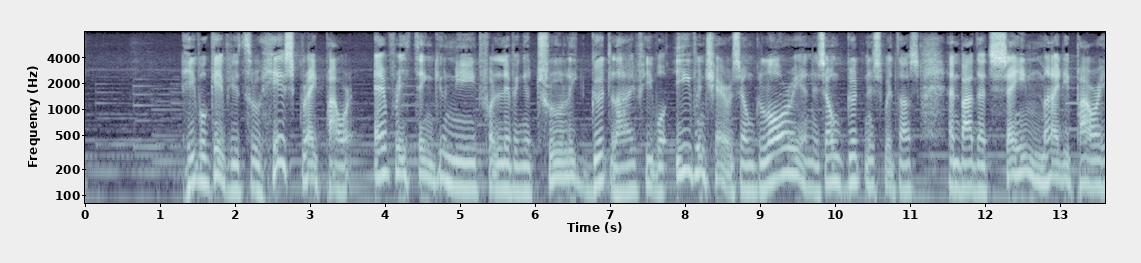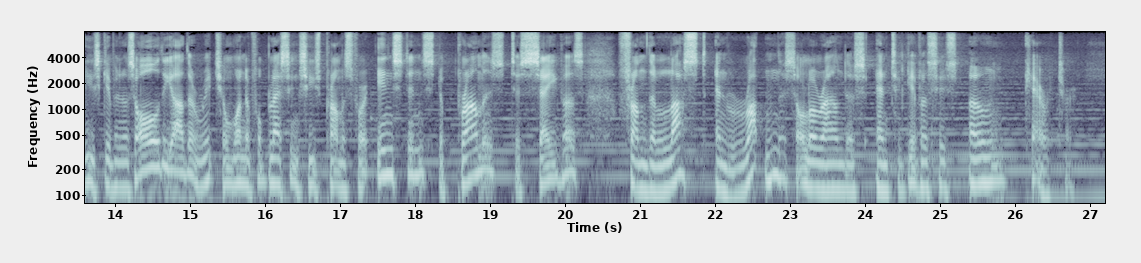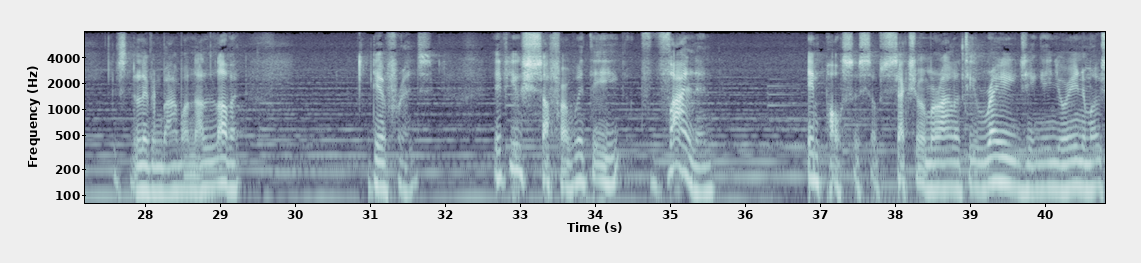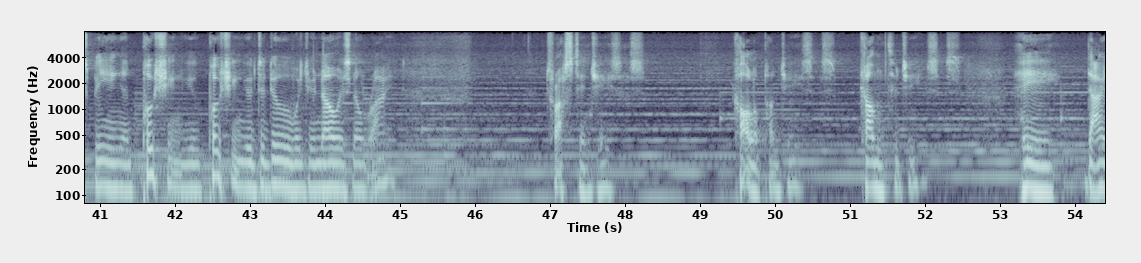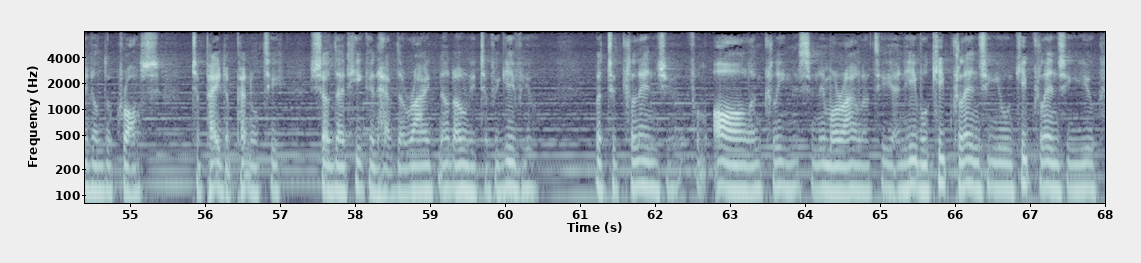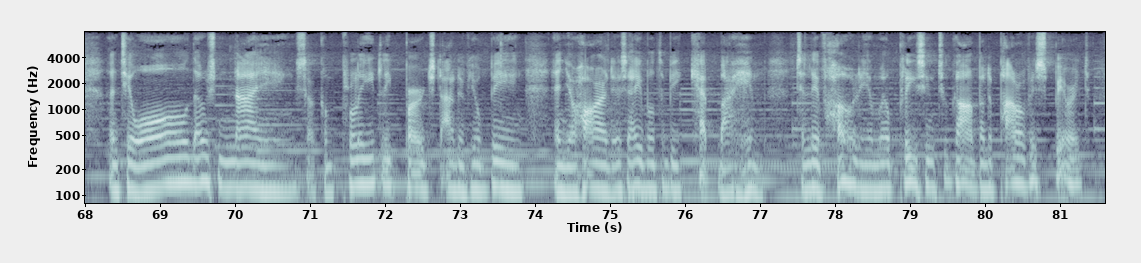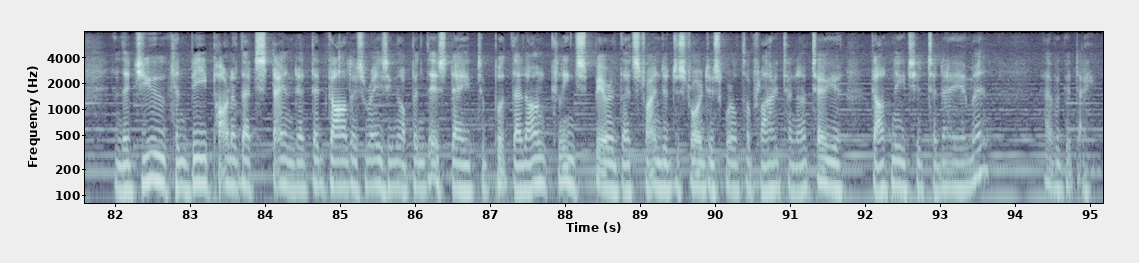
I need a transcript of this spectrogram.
he will give you through His great power everything you need for living a truly good life. He will even share His own glory and His own goodness with us. And by that same mighty power, He's given us all the other rich and wonderful blessings He's promised. For instance, the promise to save us from the lust and rottenness all around us and to give us His own character. It's the Living Bible, and I love it dear friends, if you suffer with the violent impulses of sexual immorality raging in your innermost being and pushing you, pushing you to do what you know is not right, trust in Jesus. Call upon Jesus. Come to Jesus. He died on the cross to pay the penalty so that he could have the right not only to forgive you, but to cleanse you from all uncleanness and immorality. And He will keep cleansing you and keep cleansing you until all those gnawings are completely purged out of your being and your heart is able to be kept by Him to live holy and well pleasing to God by the power of His Spirit and that you can be part of that standard that God is raising up in this day to put that unclean spirit that's trying to destroy this world to flight. And I tell you, God needs you today. Amen. Have a good day.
